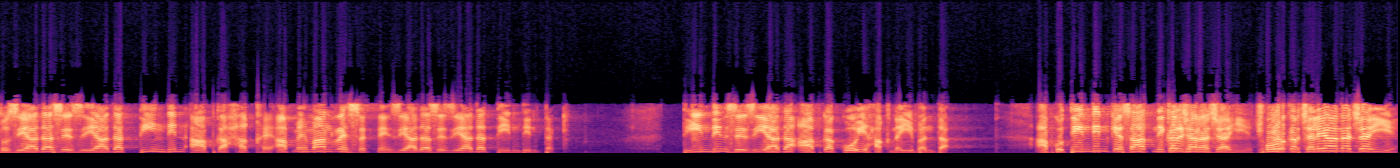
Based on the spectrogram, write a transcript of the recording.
तो ज़्यादा से ज़्यादा तीन दिन आपका हक है। आप मेहमान रह सकते हैं, ज़्यादा से ज़्यादा तीन दिन तक। तीन दिन से ज़्यादा आपका कोई हक नहीं बनता। आपको तीन दिन के साथ निकल जाना चाहिए, छोड़कर चले आना चाहिए।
